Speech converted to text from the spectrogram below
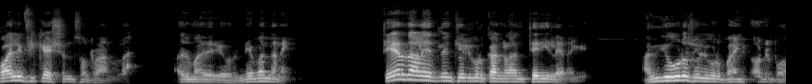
குவாலிஃபிகேஷன் சொல்கிறாங்கள அது மாதிரி ஒரு நிபந்தனை. தேர்தல் ஆணையத்துலேயும் சொல்லிக் கொடுக்காங்களான்னு தெரியல எனக்கு. அவங்க கூட சொல்லிக் கொடுப்பாங்க இப்போ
